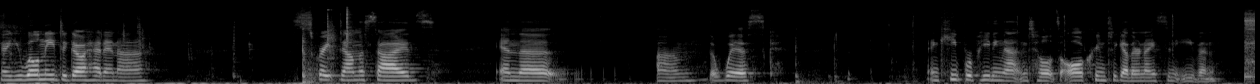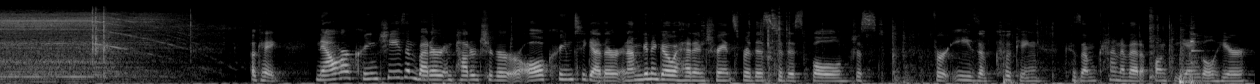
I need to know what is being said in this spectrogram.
Now you will need to go ahead and uh, scrape down the sides and the, um, the whisk and keep repeating that until it's all creamed together nice and even. Okay, now our cream cheese and butter and powdered sugar are all creamed together and I'm gonna go ahead and transfer this to this bowl just for ease of cooking because I'm kind of at a funky angle here.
